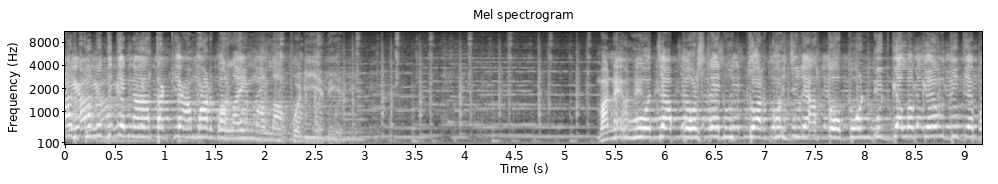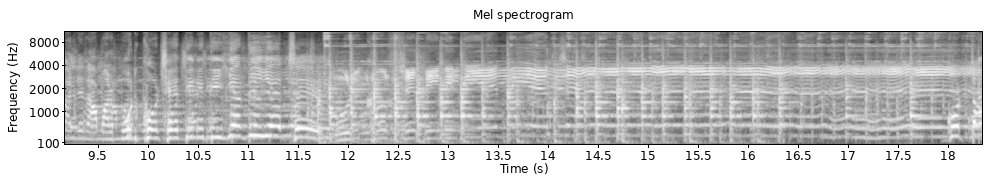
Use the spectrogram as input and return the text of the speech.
আর কোনো দিকে না তাকে আমার গলায় মালা পরিয়ে দিয়ে মানে ও যা প্রশ্নের উত্তর করেছিল এত পণ্ডিত গেল কেউ দিতে পারলে না। আমার মূর্খ সেদিন দিয়ে দিয়েছে। মূর্খ সেদিন দিয়ে দিয়েছে। গোটা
